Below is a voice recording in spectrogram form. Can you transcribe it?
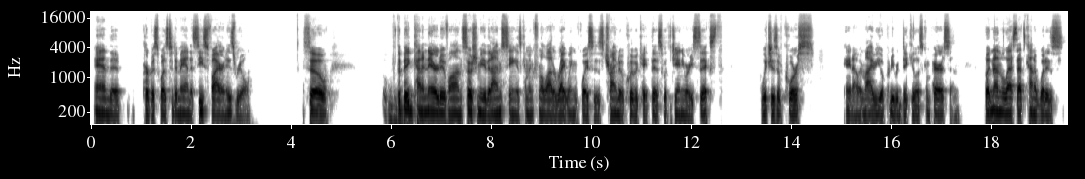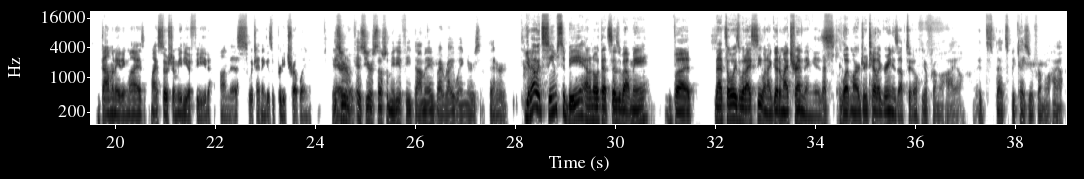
And the purpose was to demand a ceasefire in Israel. So, the big kind of narrative on social media that I'm seeing is coming from a lot of right wing voices trying to equivocate this with January 6th, which is, of course, you know, in my view, a pretty ridiculous comparison. But nonetheless, that's kind of what is dominating my my social media feed on this, which I think is a pretty troubling. Is your is your social media feed dominated by right wingers that are? You know, it seems to be. I don't know what that says about me, but that's always what I see when I go to my trending is what Marjorie Taylor Greene is up to. You're from Ohio. It's that's because you're from Ohio.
